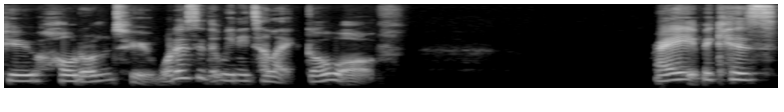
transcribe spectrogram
to hold on to? What is it that we need to let go of? Right? Because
